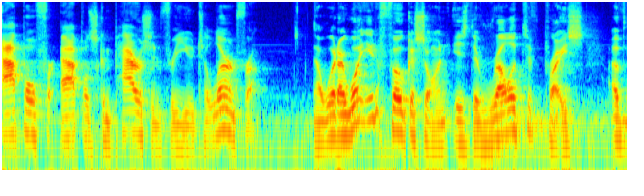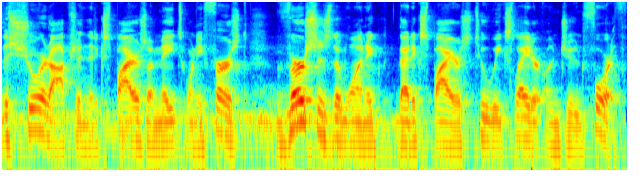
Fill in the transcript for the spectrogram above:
apple for apples comparison for you to learn from. Now, what I want you to focus on is the relative price of the short option that expires on May 21st versus the one that expires two weeks later on June 4th.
